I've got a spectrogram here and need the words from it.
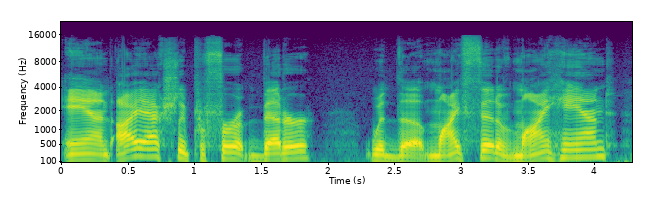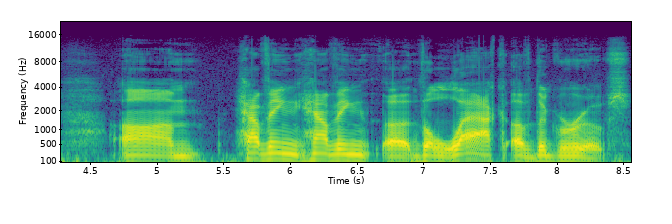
And I actually prefer it better with the my fit of my hand, um, having having uh, the lack of the grooves.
